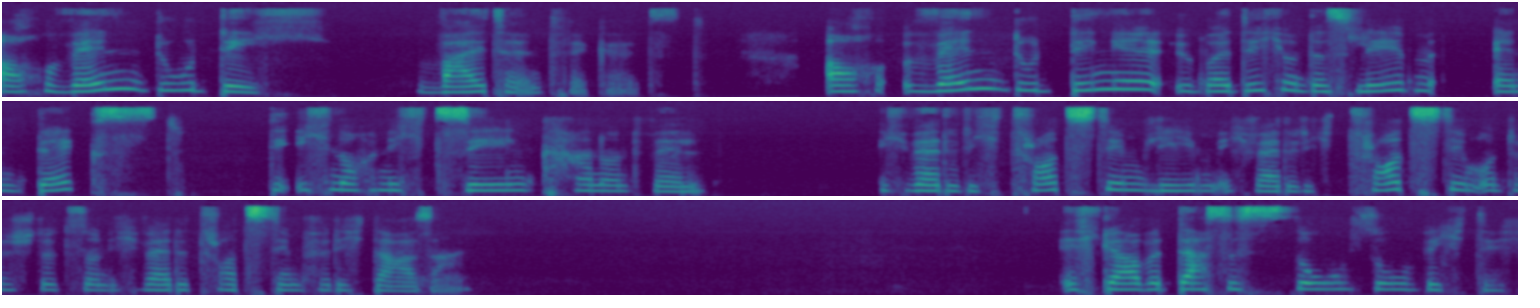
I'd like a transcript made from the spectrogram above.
auch wenn du dich weiterentwickelst auch wenn du Dinge über dich und das Leben entdeckst, die ich noch nicht sehen kann und will. Ich werde dich trotzdem lieben, ich werde dich trotzdem unterstützen und ich werde trotzdem für dich da sein. Ich glaube, das ist so, so wichtig.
